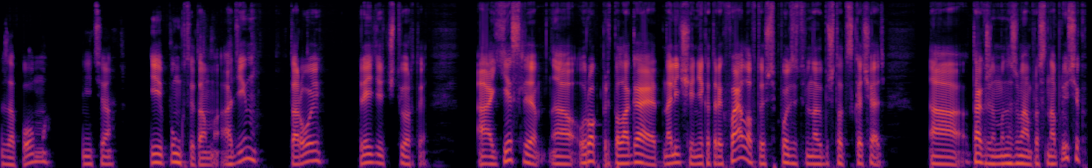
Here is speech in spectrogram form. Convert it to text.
запомните. И пункты там 1, 2, 3, 4. А если а, урок предполагает наличие некоторых файлов, то есть пользователю надо будет что-то скачать, а, также мы нажимаем просто на плюсик.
